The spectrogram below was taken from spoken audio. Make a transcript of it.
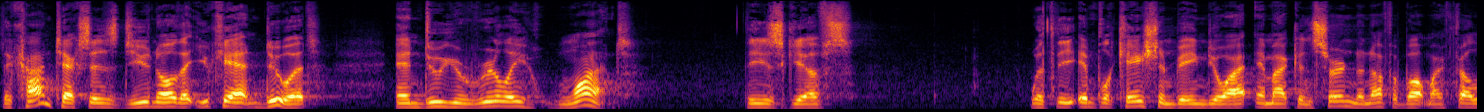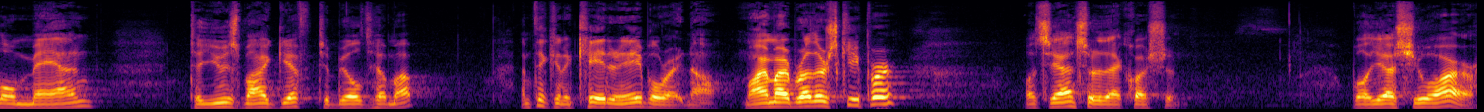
the context is, do you know that you can't do it? And do you really want these gifts with the implication being, do I, am I concerned enough about my fellow man to use my gift to build him up? I'm thinking of Cain and Abel right now. Am I my brother's keeper? What's the answer to that question? Well, yes, you are.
